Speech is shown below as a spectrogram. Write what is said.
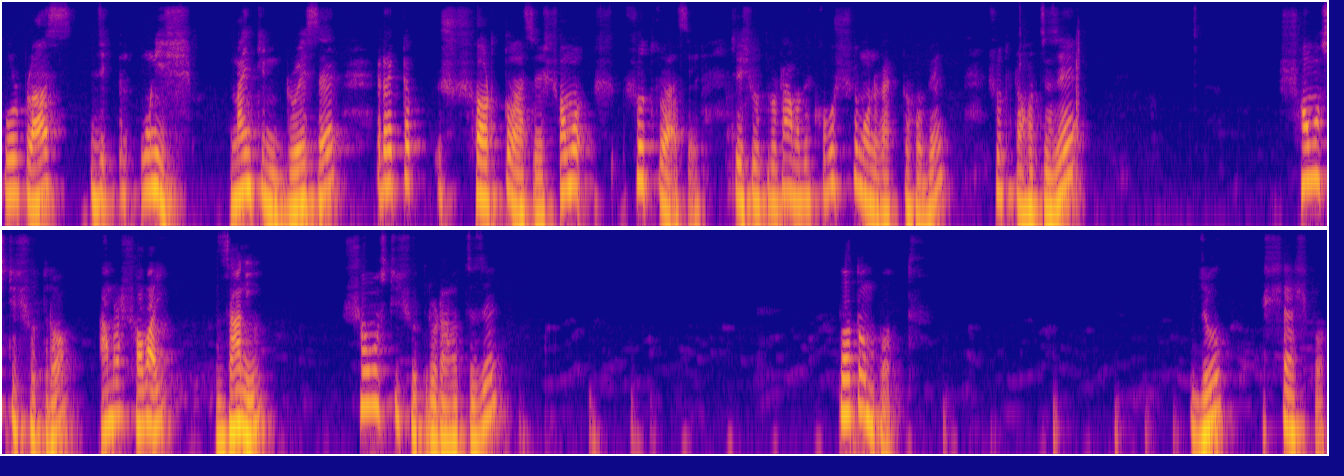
four plus যে উনিশ নাইনটিন রয়েছে। এটা একটা শর্ত আছে, সম, সূত্র আছে। সেই সূত্রটা আমাদের অবশ্যই মনে রাখতে হবে। সূত্রটা হচ্ছে যে সমষ্টি সূত্র, আমরা সবাই জানি সমষ্টি সূত্রটা হচ্ছে যে প্রথম পথ যোগ শেষ পথ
